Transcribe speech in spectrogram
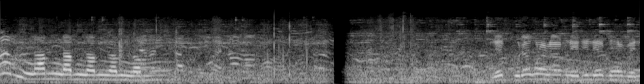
ngâm ngâm ngâm ngâm ngâm নেট পুরা করে না আপনি নেট ধরবেন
